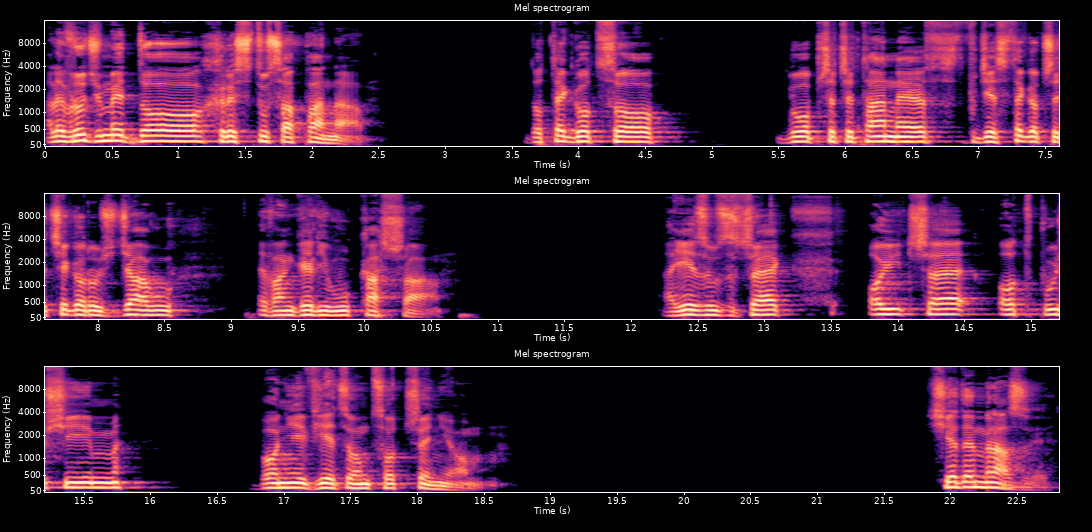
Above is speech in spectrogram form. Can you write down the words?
Ale wróćmy do Chrystusa Pana, do tego, co było przeczytane z 23 rozdziału Ewangelii Łukasza. A Jezus rzekł, Ojcze, odpuść im, bo nie wiedzą, co czynią. Siedem razy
